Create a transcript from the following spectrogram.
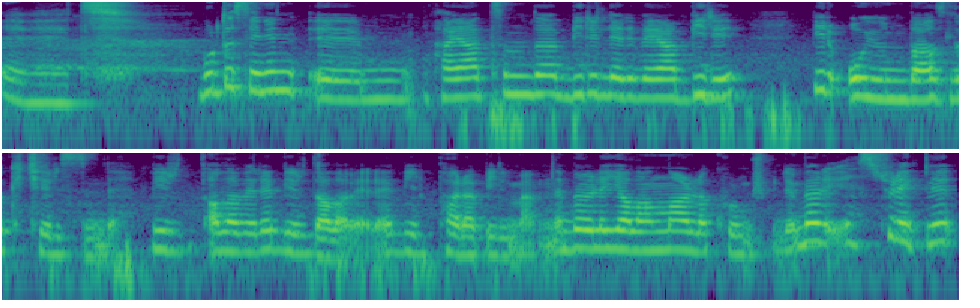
Evet. Burada senin e, hayatında birileri veya biri bir oyunbazlık içerisinde. Bir alavere, bir dalavere, bir para bilmem ne. Böyle yalanlarla kurmuş bir de. Böyle sürekli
